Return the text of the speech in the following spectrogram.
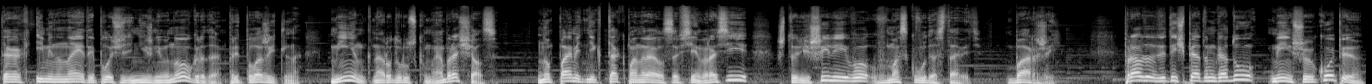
так как именно на этой площади Нижнего Новгорода, предположительно, Минин к народу русскому и обращался. Но памятник так понравился всем в России, что решили его в Москву доставить. Баржей. Правда, в 2005 году меньшую копию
